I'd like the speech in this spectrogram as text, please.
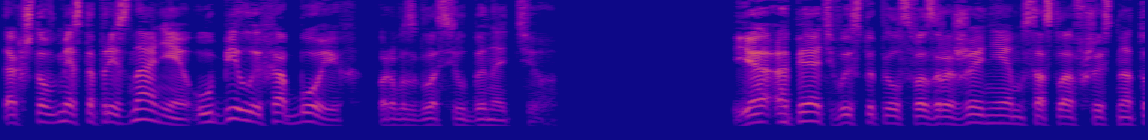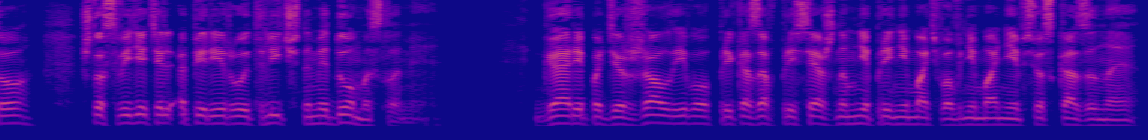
так что вместо признания убил их обоих», — провозгласил Бенеттио. Я опять выступил с возражением, сославшись на то, что свидетель оперирует личными домыслами. Гарри поддержал его, приказав присяжным не принимать во внимание все сказанное,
